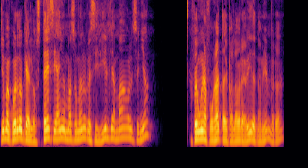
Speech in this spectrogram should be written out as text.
yo me acuerdo que a los 13 años más o menos recibí el llamado del Señor. Fue una fogata de palabra de vida también, ¿verdad?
